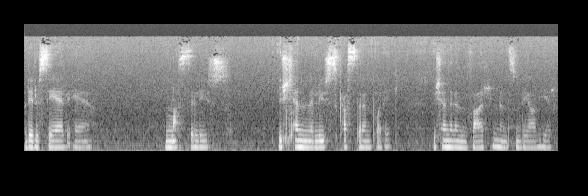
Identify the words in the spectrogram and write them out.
Og det du ser, er masse lys. Du kjenner lyskasteren på deg. Du kjenner den varmen som det avgir.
